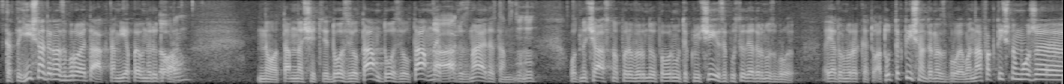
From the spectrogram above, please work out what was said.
Стратегічна ядерна зброя так, там є певний ритуал. Добре. Ну, там, значить, дозвіл там, дозвіл там. Ну, як Так. кажуть, знаєте, там одночасно переверну, повернути ключі і запустити ядерну зброю, ядерну ракету. А тут тактична ядерна зброя, вона фактично може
